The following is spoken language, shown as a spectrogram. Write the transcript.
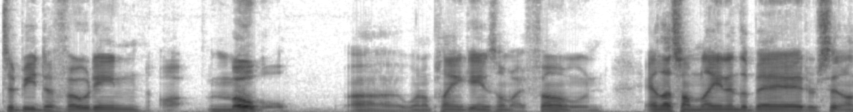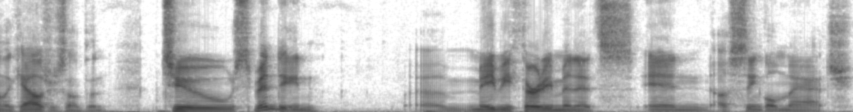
to be devoting uh, mobile uh, when I'm playing games on my phone, unless I'm laying in the bed or sitting on the couch or something, to spending uh, maybe 30 minutes in a single match.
